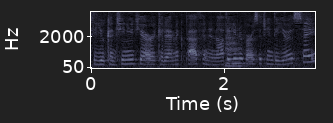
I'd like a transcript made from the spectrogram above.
to, you continued your academic path in another mm-hmm. university in the USA?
